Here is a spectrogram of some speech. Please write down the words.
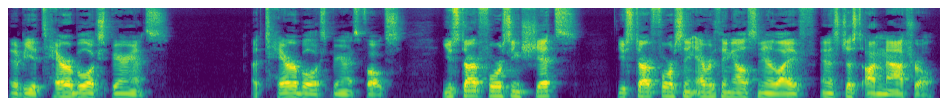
It'd be a terrible experience. A terrible experience, folks. You start forcing shits, you start forcing everything else in your life, and it's just unnatural.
